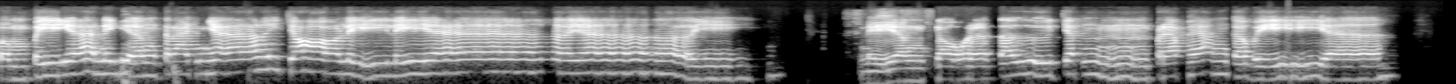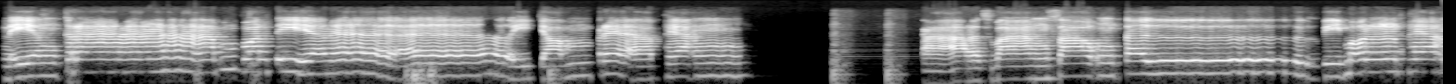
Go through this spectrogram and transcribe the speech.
បំពីនាងត្រាច់ញើយចលីលាយនាងចូលទៅចិត្តព្រះភង្គវីនាងក្រាបវន្ទាអើយចំព្រះភ័ក្រ កាលស្វាងសោកទៅវិមលភ័ក្រ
